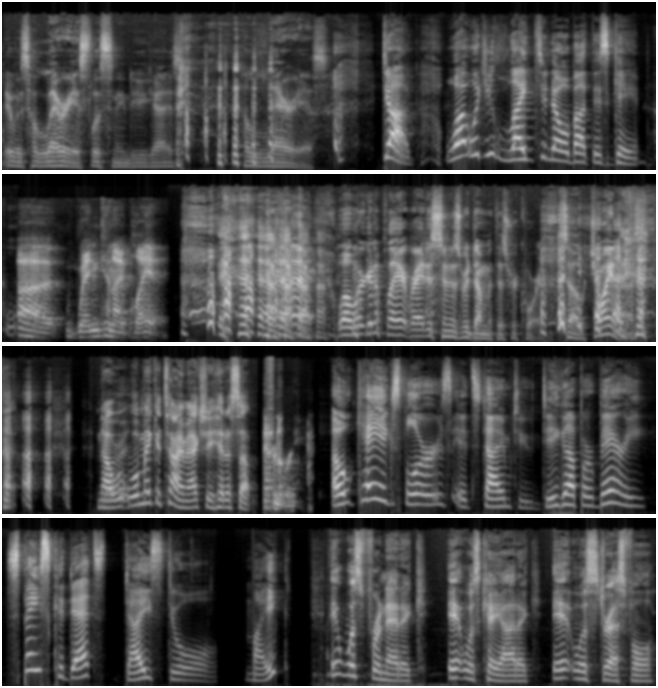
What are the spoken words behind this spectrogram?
It was hilarious listening to you guys. hilarious. Doug, what would you like to know about this game? Uh, when can I play it? Well, we're going to play it right as soon as we're done with this recording. So join us. Now we'll, we'll make a time. Actually, hit us up. Definitely. Okay, explorers, it's time to dig up or bury Space Cadets Dice Duel. Mike? It was frenetic. It was chaotic. It was stressful.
